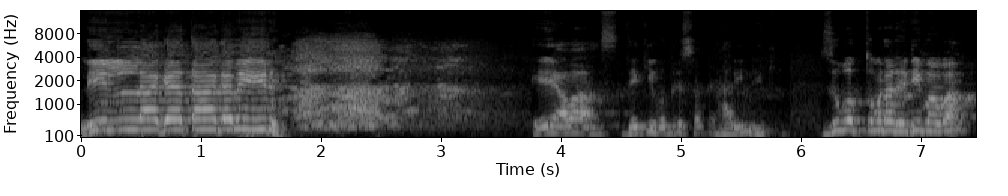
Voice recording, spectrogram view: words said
লিল্লাহে তাকবীর। এই আওয়াজ, দেখি ওদের সাথে হারি নাকি? যুবক, তোমরা রেডি বাবা?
